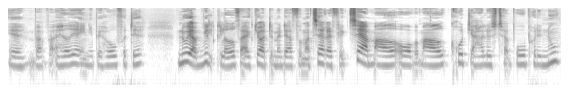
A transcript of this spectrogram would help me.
ja, hvad, hvad havde jeg egentlig behov for det? Nu er jeg vildt glad for, at jeg har gjort det, men det har fået mig til at reflektere meget over, hvor meget krudt jeg har lyst til at bruge på det nu.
